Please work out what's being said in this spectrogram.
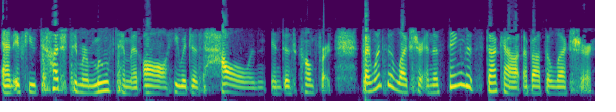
And if you touched him or moved him at all, he would just howl in, in discomfort. So I went to the lecture, and the thing that stuck out about the lecture,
